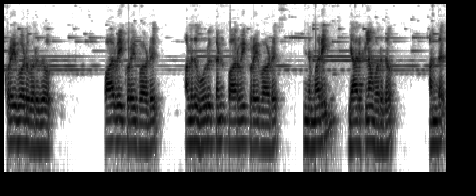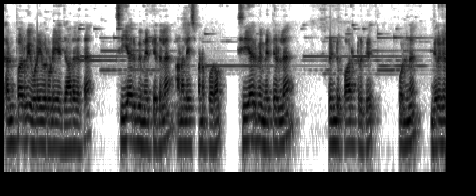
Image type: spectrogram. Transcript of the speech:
குறைபாடு வருதோ பார்வை குறைபாடு அல்லது ஒரு கண் பார்வை குறைபாடு இந்த மாதிரி யாருக்கெல்லாம் வருதோ அந்த கண் பார்வை உடையவருடைய ஜாதகத்தை சிஆர்பி மெத்தேடில் அனலைஸ் பண்ண போகிறோம் சிஆர்பி மெத்தேடில் ரெண்டு பார்ட் இருக்குது ஒன்று கிரக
